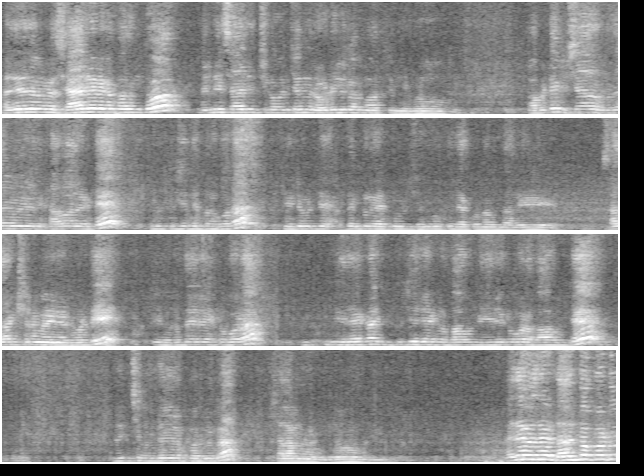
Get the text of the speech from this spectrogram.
అదేవిధంగా శారీరక బలంతో అన్ని సాధించుకోవచ్చని రౌడీలుగా మారుతుంది కాబట్టి విశాల హృదయం అనేది కావాలంటే ఈ దెబ్బలు కూడా ఎటువంటి అడ్డంకులు ఎటువంటి చెడుగులు లేకుండా ఉండాలి. సలక్షణమైనటువంటి ఈ హృదయ రేఖ కూడా ఈ రేఖ ఈ భుజ రేఖ బాగుంది ఈ రేఖ కూడా బాగుంటే మంచి హృదయ పనులుగా చలామణి ఉంటుంది దాంతోపాటు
